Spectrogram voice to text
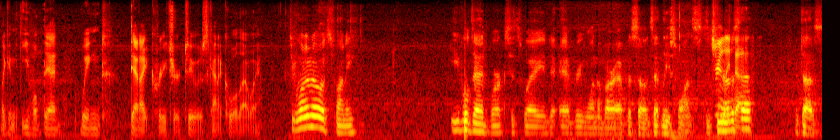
like an Evil Dead winged deadite creature too. It was kind of cool that way. Do you want to know what's funny? Evil Dead works its way into every one of our episodes at least once. Did you Really notice does. that? It does.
